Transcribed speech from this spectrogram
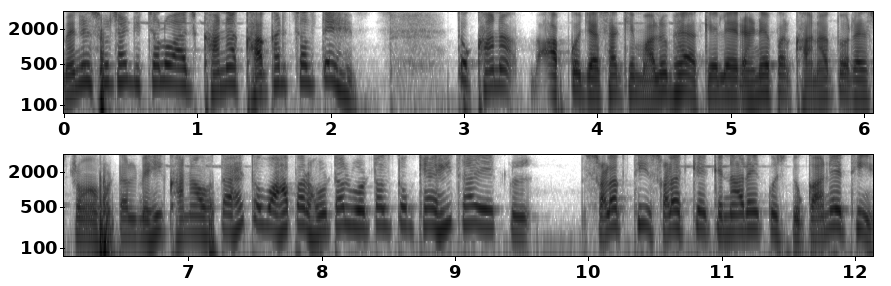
मैंने सोचा कि चलो आज खाना खाकर चलते हैं। तो खाना, आपको जैसा कि मालूम है, अकेले रहने पर खाना तो रेस्टोरेंट होटल में ही खाना होता है तो वहाँ पर होटल वोटल तो क्या ही था, एक सड़क थी, सड़क के किनारे कुछ दुकानें थी,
